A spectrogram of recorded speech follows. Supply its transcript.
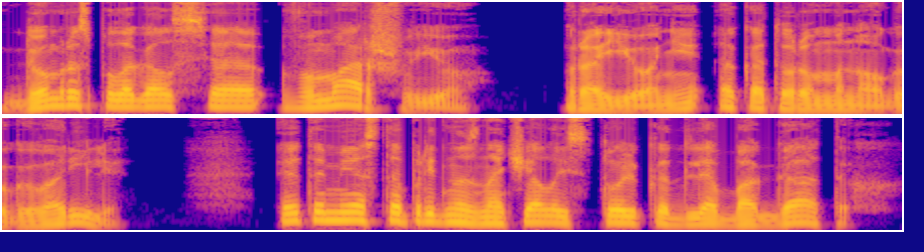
Дом располагался в Маршвью, районе, о котором много говорили. Это место предназначалось только для богатых.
